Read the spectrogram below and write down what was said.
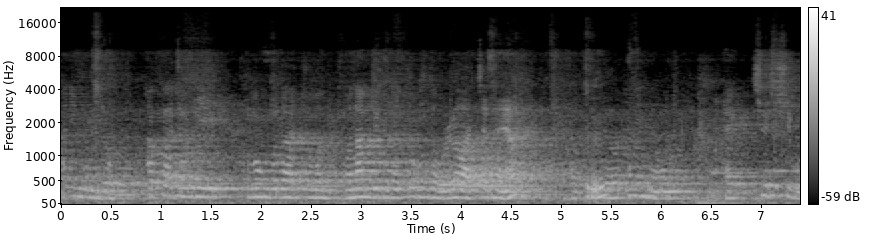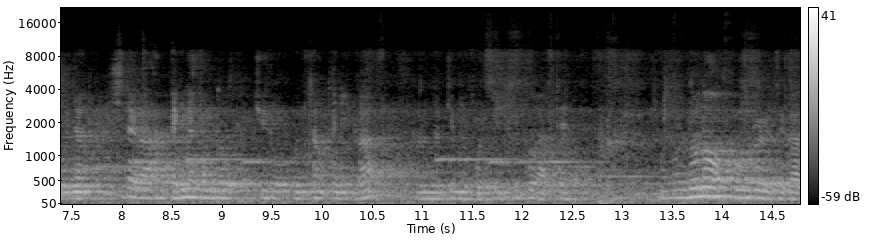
한인명도 아까 저기 구멍보다 조금 원암지보다 조금 더 올라왔잖아요. 그래서 한인명은 175년 시대가 한 100년 정도 뒤로 온 상태니까 그런 느낌을 볼 수 있을 것 같아. 루너프를 제가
